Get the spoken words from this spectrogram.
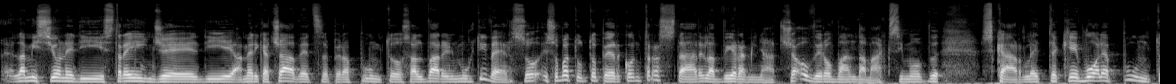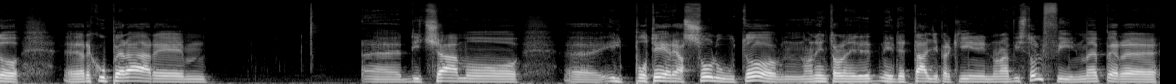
la missione di Strange di America Chavez per appunto salvare il multiverso e soprattutto per contrastare la vera minaccia, ovvero Wanda Maximov Scarlet, che vuole appunto eh, recuperare mm, eh, diciamo eh, il potere assoluto, non entro nei, nei, dettagli per chi non ha visto il film, per eh,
